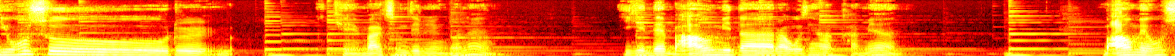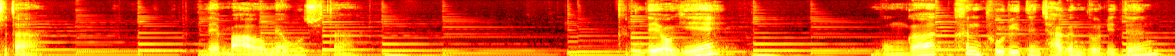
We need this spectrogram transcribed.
이 호수를 이렇게 말씀드리는 거는 이게 내 마음이다 라고 생각하면 마음의 호수다. 내 마음의 호수다. 그런데 여기에 뭔가 큰 돌이든 작은 돌이든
